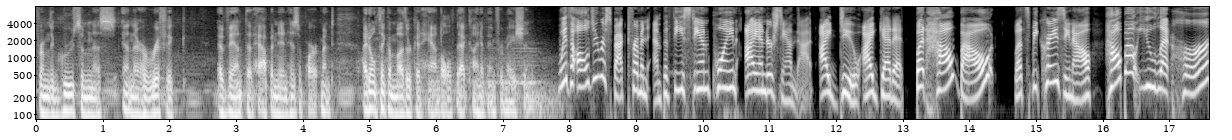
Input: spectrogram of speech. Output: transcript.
from the gruesomeness and the horrific event that happened in his apartment. I don't think a mother could handle that kind of information. With all due respect, from an empathy standpoint, I understand that. I do. I get it. But how about, let's be crazy now, how about you let her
